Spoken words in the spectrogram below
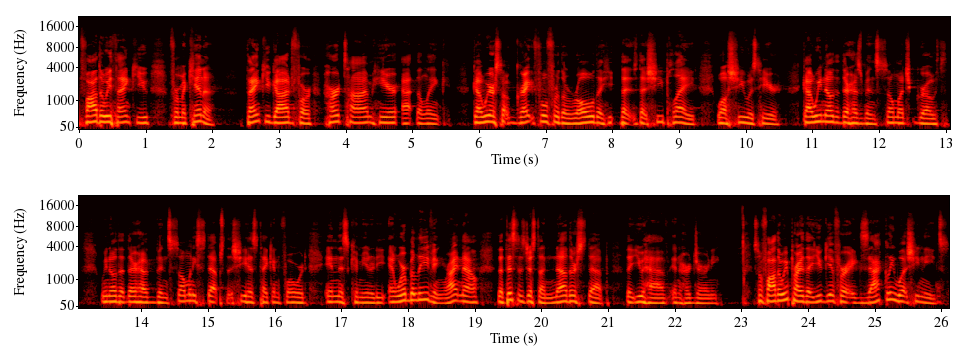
Father, we thank you for McKenna. Thank you, God, for her time here at the link. God, we are so grateful for the role that, he, that, that she played while she was here. God, we know that there has been so much growth. We know that there have been so many steps that she has taken forward in this community. And we're believing right now that this is just another step that you have in her journey. So, Father, we pray that you give her exactly what she needs.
